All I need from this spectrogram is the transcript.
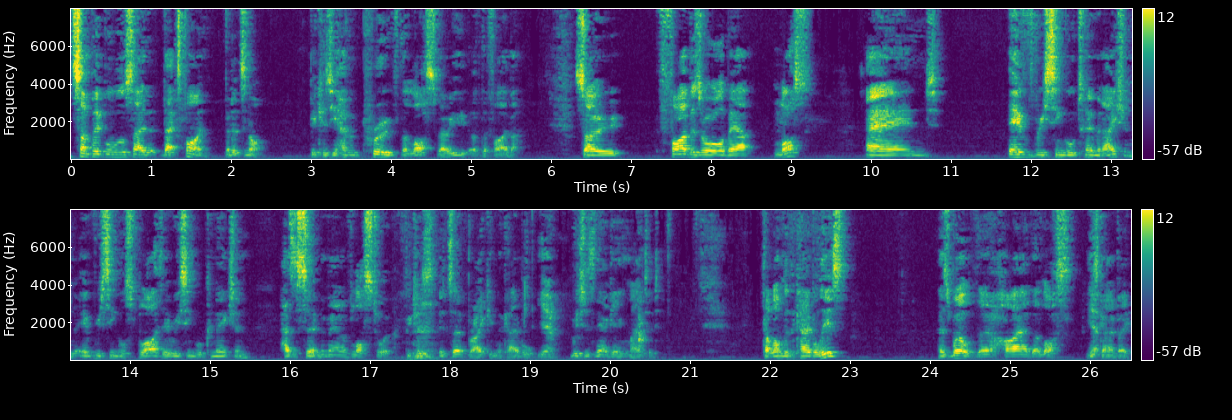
some people will say that that's fine, but it's not because you haven't proved the loss value of the fibre. So fibres are all about loss and every single termination, every single splice, every single connection has a certain amount of loss to it because hmm. it's a break in the cable Yeah. which is now getting mated. The longer the cable is, as well, the higher the loss is going to be.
